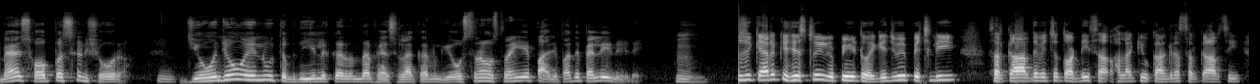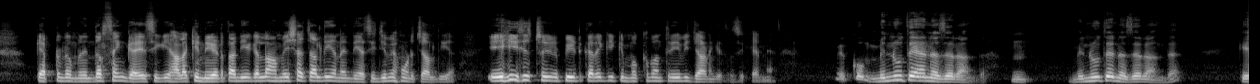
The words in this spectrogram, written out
ਮੈਂ 100% ਸ਼ੋਰ ਹਾਂ। ਜਿਉਂ-ਜਿਉਂ ਇਹਨੂੰ ਤਬਦੀਲ ਕਰਨ ਦਾ ਫੈਸਲਾ ਕਰਨਗੇ ਉਸ ਤਰ੍ਹਾਂ ਉਸ ਤਰ੍ਹਾਂ ਹੀ ਇਹ ਭਾਜਪਾ ਤੇ ਪਹਿਲੇ ਹੀ ਨੇੜੇ। ਹੂੰ। ਤੁਸੀਂ ਕਹਿ ਰਹੇ ਕਿ ਹਿਸਟਰੀ ਰਿਪੀਟ ਹੋਏਗੀ। ਜਿਵੇਂ ਪਿਛਲੀ ਸਰਕਾਰ ਦੇ ਵਿੱਚ ਤੁਹਾਡੀ ਹਾਲਾਂਕਿ ਉਹ ਕਾਂਗਰਸ ਸਰਕਾਰ ਸੀ ਕੈਪਟਨ ਅਮਰਿੰਦਰ ਸਿੰਘ ਗਏ ਸੀਗੇ ਹਾਲਾਂਕਿ ਨੇੜਤਾ ਦੀਆਂ ਗੱਲਾਂ ਹਮੇਸ਼ਾ ਚੱਲਦੀਆਂ ਰਹਿੰਦੀਆਂ ਸੀ ਜਿਵੇਂ ਹੁਣ ਚੱਲਦੀ ਆ ਇਹੀ ਹਿਸਟਰੀ ਰਿਪੀਟ ਕਰੇਗੀ ਕਿ ਮੁੱਖ ਮੰਤਰੀ ਇਹ ਵੀ ਜਾਣਗੇ ਤੁਸੀਂ ਕਹਿੰਦੇ ਆ ਵੇਖੋ ਮੈਨੂੰ ਤੇ ਇਹ ਨਜ਼ਰ ਆਂਦਾ ਮੈਨੂੰ ਤੇ ਨਜ਼ਰ ਆਂਦਾ ਕਿ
